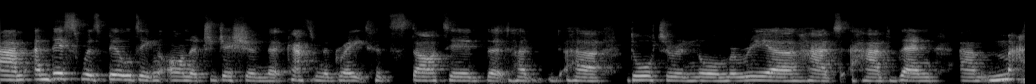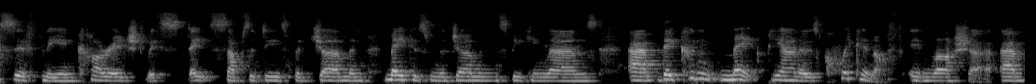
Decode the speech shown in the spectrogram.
Um, and this was building on a tradition that Catherine the Great had started, that her, her daughter-in-law Maria had, had then um, massively encouraged with state subsidies for German makers from the German-speaking lands. Um, they couldn't make pianos quick enough in Russia. Um,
